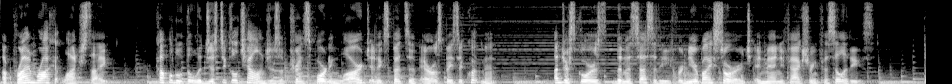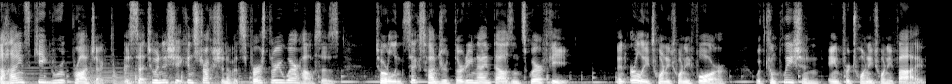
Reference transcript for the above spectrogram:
a prime rocket launch site, coupled with the logistical challenges of transporting large and expensive aerospace equipment, underscores the necessity for nearby storage and manufacturing facilities. The Hines Key Group project is set to initiate construction of its first three warehouses, totaling 639,000 square feet, in early 2024, with completion aimed for 2025.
